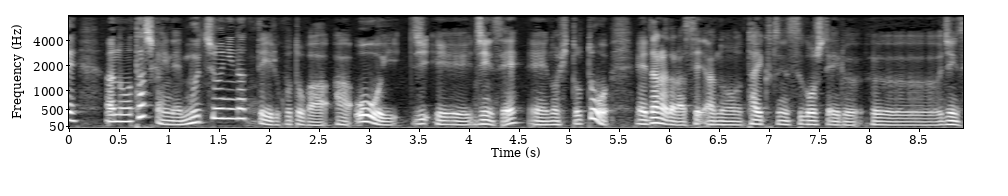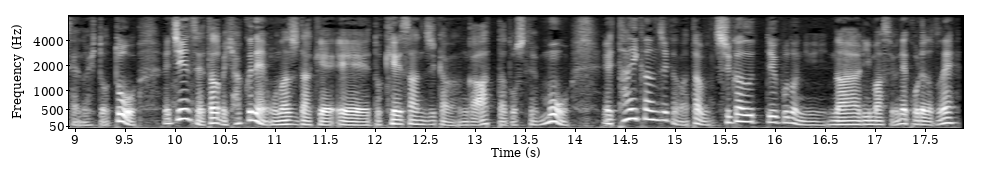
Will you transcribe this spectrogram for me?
で、あの、確かにね、夢中になっていることが多いじ、えー、人生の人と、えー、だらだらせ、あの、退屈に過ごしている、人生の人と、人生、例えば100年同じだけ、えっ、ー、と、計算時間があったとしても、えー、体感時間が多分違うっていうことになりますよね、これだとね。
